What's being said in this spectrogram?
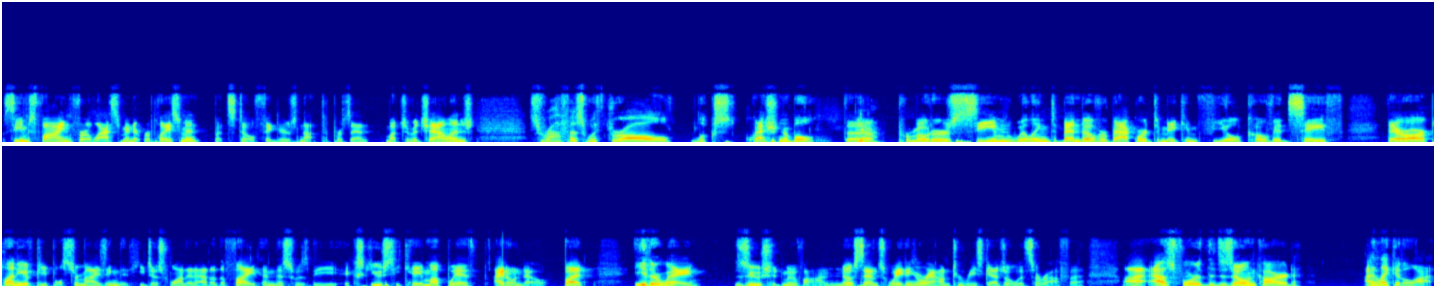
seems fine for a last minute replacement, but still figures not to present much of a challenge. Zerafa's withdrawal looks questionable. The yeah. promoters seemed willing to bend over backward to make him feel COVID safe. There are plenty of people surmising that he just wanted out of the fight and this was the excuse he came up with. I don't know. But either way, Tszyu should move on. No sense waiting around to reschedule with Zerafa. Uh, as for the DAZN card, I like it a lot.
